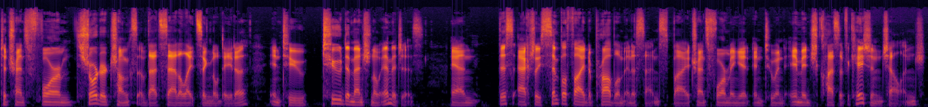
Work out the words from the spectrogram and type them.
to transform shorter chunks of that satellite signal data into two dimensional images. And this actually simplified the problem in a sense by transforming it into an image classification challenge,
